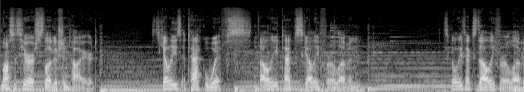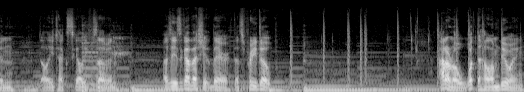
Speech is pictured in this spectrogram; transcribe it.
Monsters here are sluggish and tired. Skelly's attack whiffs. Dolly attacks Skelly for 11. Skelly attacks Dolly for 11. Dolly attacks Skelly for 7. I see, he's got that shit there. That's pretty dope. I don't know what the hell I'm doing.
